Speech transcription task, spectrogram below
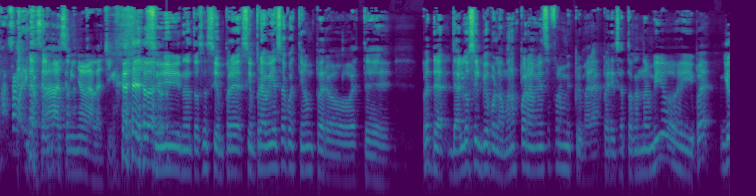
vas a morir. Y tú así, no, ese niño a la chingada. sí, no, entonces siempre, siempre había esa cuestión, pero este, pues de, de algo sirvió, por lo menos para mí, esas fueron mis primeras experiencias tocando en vivo y pues, Yo,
